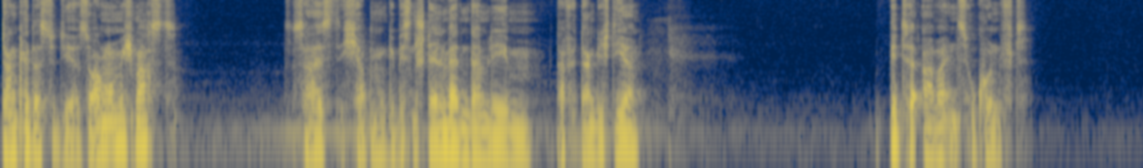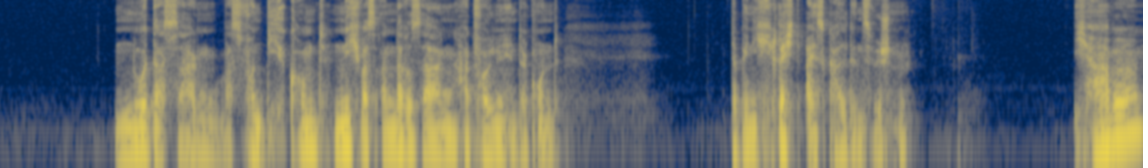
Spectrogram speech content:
danke, dass du dir Sorgen um mich machst. Das heißt, ich habe einen gewissen Stellenwert in deinem Leben. Dafür danke ich dir. bitte aber in Zukunft nur das sagen, was von dir kommt, nicht was andere sagen, hat folgenden Hintergrund. Da bin ich recht eiskalt inzwischen. Ich habe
